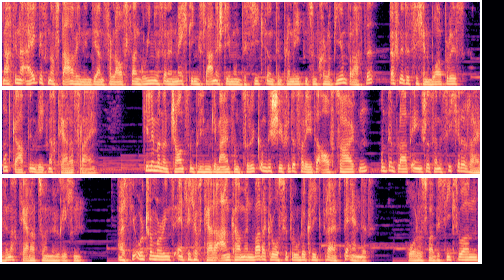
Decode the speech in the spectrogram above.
Nach den Ereignissen auf Darwin, in deren Verlauf Sanguinius einen mächtigen Slanesh-Dämon besiegte und den Planeten zum Kollabieren brachte, öffnete sich ein Warbriss und gab den Weg nach Terra frei. Gilliman und Johnson blieben gemeinsam zurück, um die Schiffe der Verräter aufzuhalten und den Blood Angels eine sichere Reise nach Terra zu ermöglichen. Als die Ultramarines endlich auf Terra ankamen, war der große Bruderkrieg bereits beendet. Horus war besiegt worden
